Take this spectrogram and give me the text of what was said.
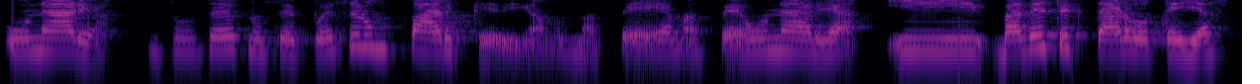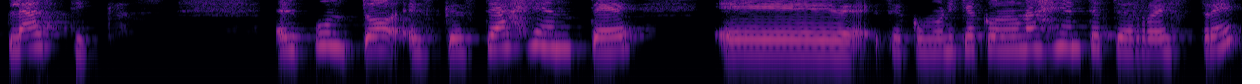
un área. Entonces, no sé, puede ser un parque, digamos, mapea, mapea un área y va a detectar botellas plásticas. El punto es que este agente eh, se comunique con un agente terrestre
